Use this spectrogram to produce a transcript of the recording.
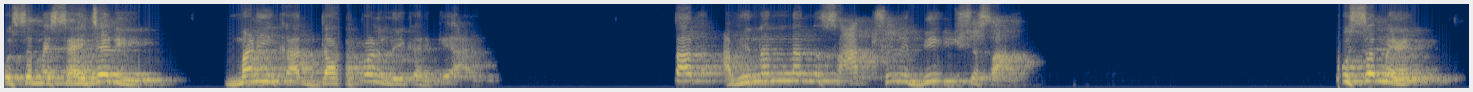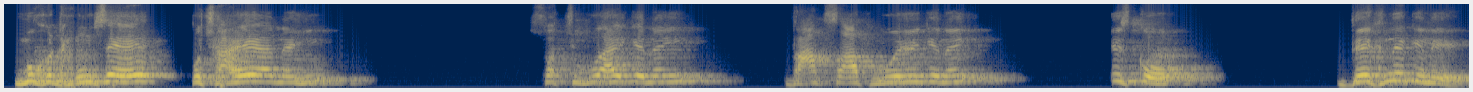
उस समय सहचरी मणि का दर्पण लेकर के आए। तब अभिनंदन साक्षी वीक्ष उस समय मुख ढंग से पूछा है या नहीं? स्वच्छ हुआ है कि नहीं? दांत साफ़ हुए हैं कि नहीं? इसको देखने के लिए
